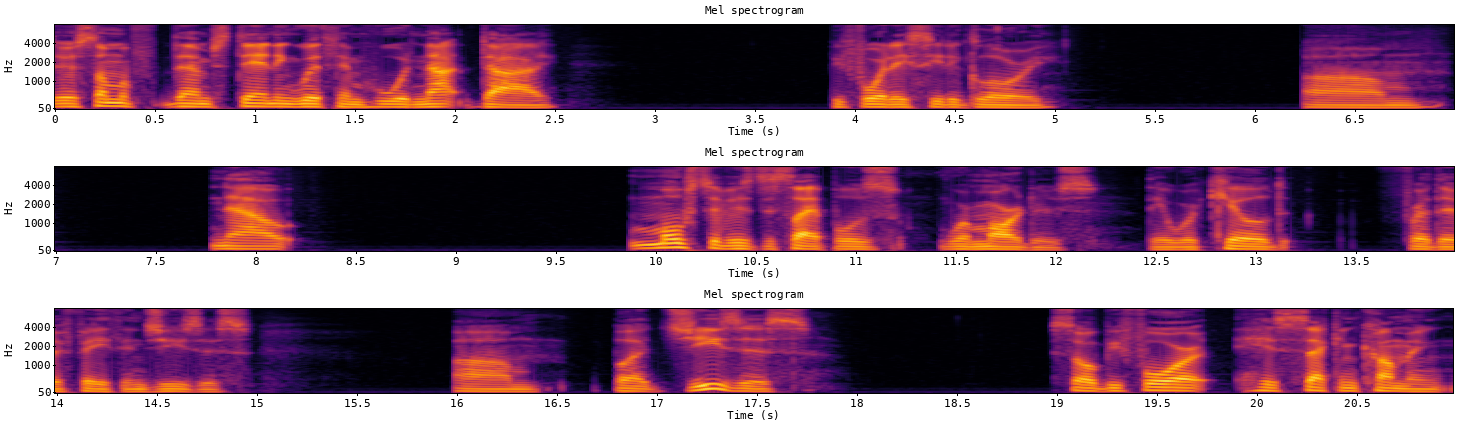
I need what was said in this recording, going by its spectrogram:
there's some of them standing with him who would not die before they see the glory. Um, now, most of his disciples were martyrs. They were killed for their faith in Jesus. Um, but Jesus, so before his second coming,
